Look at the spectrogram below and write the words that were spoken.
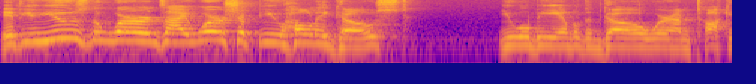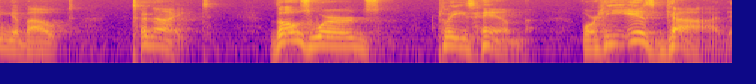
If you use the words I worship you Holy Ghost you will be able to go where I'm talking about tonight. Those words please him for he is God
